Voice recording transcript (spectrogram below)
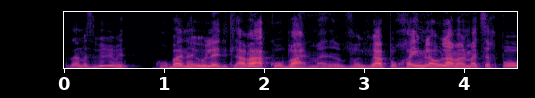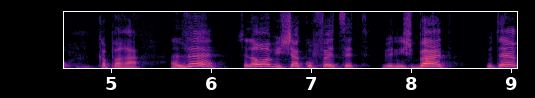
אז אני מסבירים את קורבן היולדת. למה הקורבן? מביאה פה חיים לעולם, על מה צריך פה כפרה? על זה שלרוב אישה קופצת ונשבעת, יותר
